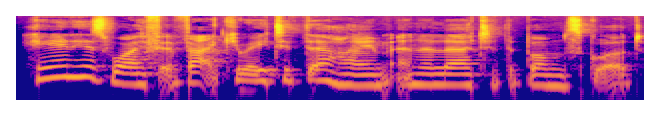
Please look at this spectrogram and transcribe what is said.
He and his wife evacuated their home and alerted the bomb squad,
